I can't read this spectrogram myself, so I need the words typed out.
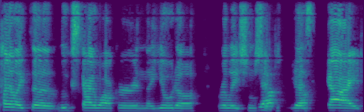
kind of like the Luke Skywalker and the Yoda relationship. Yep, was guide,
